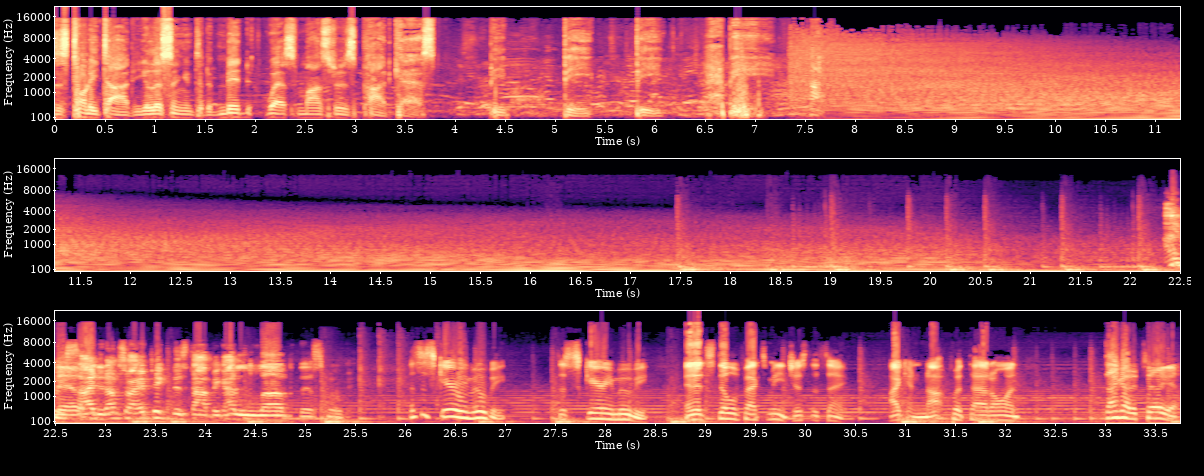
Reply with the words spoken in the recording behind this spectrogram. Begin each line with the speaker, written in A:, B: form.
A: This is Tony Todd, and you're listening to the Midwest Monsters Podcast. Be, be, be happy.
B: I'm excited. I'm sorry I picked this topic. I love this movie.
C: It's a scary movie. It's a scary movie. And it still affects me just the same. I cannot put that on. I gotta tell you,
